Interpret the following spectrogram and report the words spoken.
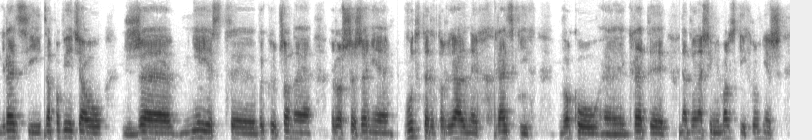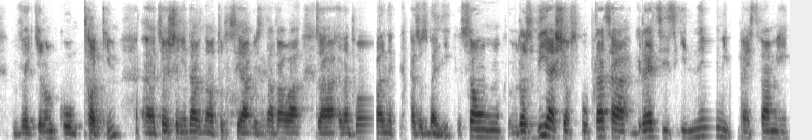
Grecji zapowiedział że nie jest e, wykluczone rozszerzenie wód terytorialnych greckich wokół Krety na 12 mil morskich również w kierunku wschodnim, e, co jeszcze niedawno Turcja uznawała za ewentualny kazus belli. Są, rozwija się współpraca Grecji z innymi państwami,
